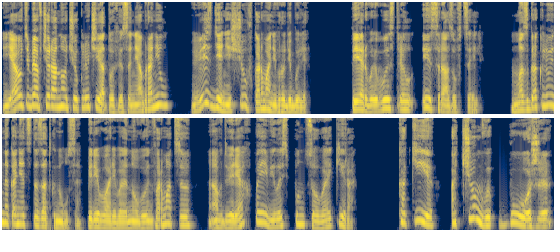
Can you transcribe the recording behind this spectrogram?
я у тебя вчера ночью ключи от офиса не обронил?» Весь день ищу, в кармане вроде были. Первый выстрел и сразу в цель. Мозгоклюй наконец-то заткнулся, переваривая новую информацию, а в дверях появилась пунцовая Кира. «Какие? О чем вы? Боже!»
